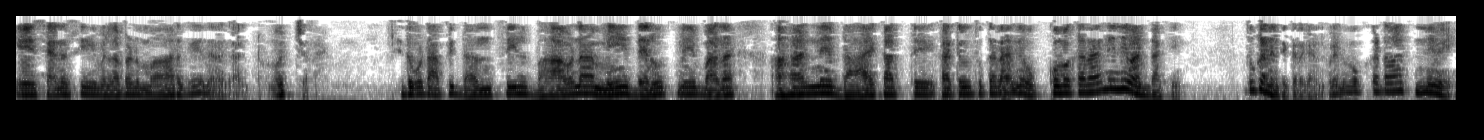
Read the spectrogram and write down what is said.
ඒ සැනසීම ලබන මාර්ගය දැනගන්න ඕන. ඔච්චරයි. එතකොට අපි දන් සිල් භාවනා මේ දැනුත් මේ බණ අහන්නේ දායකත්වයේ කටයුතු කරන්නේ ඔක්කොම කරන්නේ නිවන් දකින්න. දුක නැති කරගන්න වෙන මොකකටවත් නෙවෙයි.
